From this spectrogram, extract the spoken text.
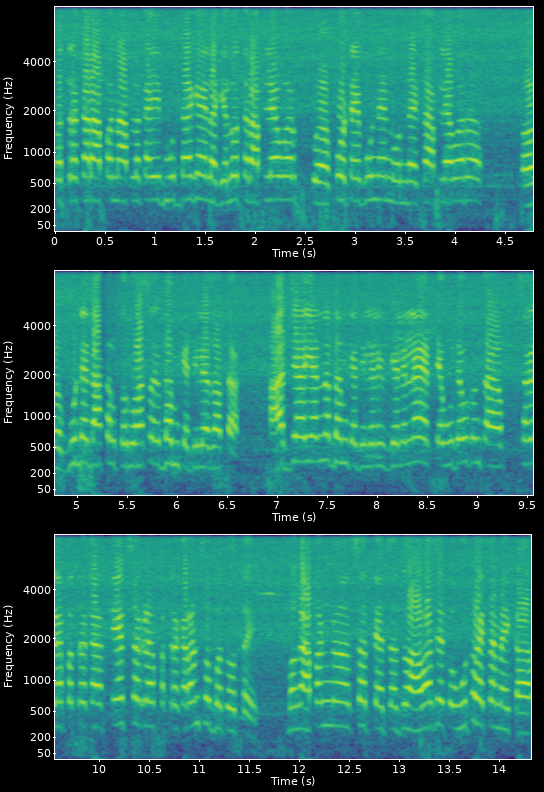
पत्रकार आपण आपला काही मुद्दा घ्यायला गेलो तर आपल्यावर खोटे गुन्हे नोंदायचा आपल्यावर गुन्हे दाखल करू असं धमक्या दिल्या जातात. आज ज्या यांना धमक्या दिलेल्या गेलेल्या आहेत ते उद्या उठून सगळ्या पत्रकार तेच सगळ्या पत्रकारांसोबत होतंय. मग आपण सत्याचा जो आवाज आहे तो उठवायचा नाही का?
